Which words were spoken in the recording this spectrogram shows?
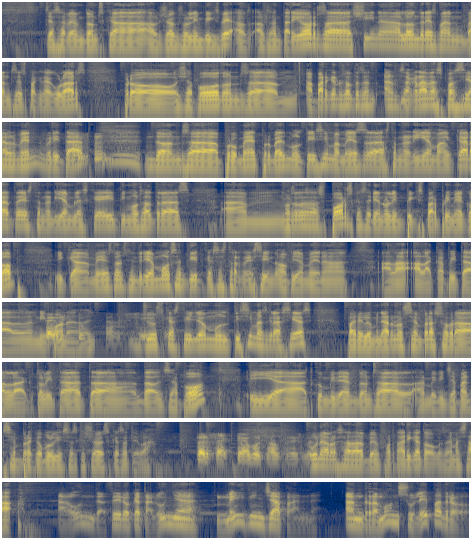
ja sabem doncs, que els Jocs Olímpics, bé, els, els anteriors a Xina, a Londres van, van ser espectaculars, però Japó, doncs, eh, a part que a nosaltres ens, ens agrada especialment, veritat, mm -hmm. doncs eh, promet, promet moltíssim. A més, estrenaríem el karate, estrenaríem l'skate i molts altres, eh, molts altres esports que serien olímpics per primer cop i que, a més, doncs, tindria molt sentit que s'estrenessin, òbviament, a, a, la, a la capital nipona. Sí, Just sí. Castillo, moltíssimes gràcies per il·luminar-nos sempre sobre l'actualitat eh, del Japó i eh, et convidem doncs, al, al Made in Japan sempre que vulguis, saps que això és casa teva. Perfecte, a vosaltres. Una abraçada ben forta. Arigato, que estar... A Onda Cero Catalunya, Made in Japan, amb Ramon Soler Padró.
